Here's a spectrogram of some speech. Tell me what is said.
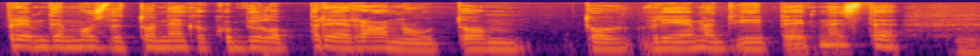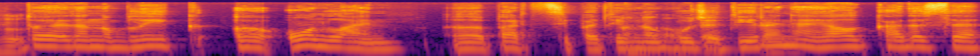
premda je možda to nekako bilo prerano u tom to vrijeme 2015. To je jedan oblik online participativnog budžetiranja, jel, kada se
